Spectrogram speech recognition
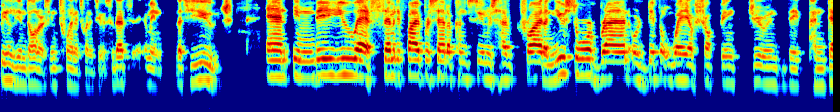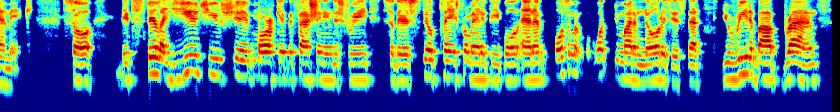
billion dollars in 2022. So that's, I mean, that's huge. And in the US, 75% of consumers have tried a new store, brand, or different way of shopping during the pandemic. So it's still a huge, huge uh, market, the fashion industry. So there's still place for many people. And um, also, what you might have noticed is that you read about brands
